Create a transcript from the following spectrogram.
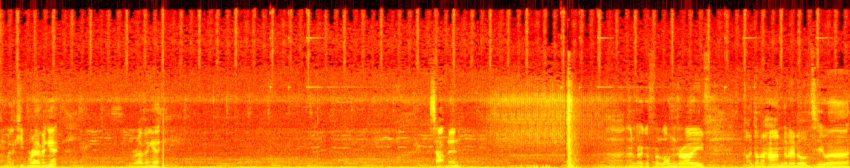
I'm going to keep revving it, revving it. Happening. Uh, I'm to go for a long drive. I don't know how I'm to be able to uh,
